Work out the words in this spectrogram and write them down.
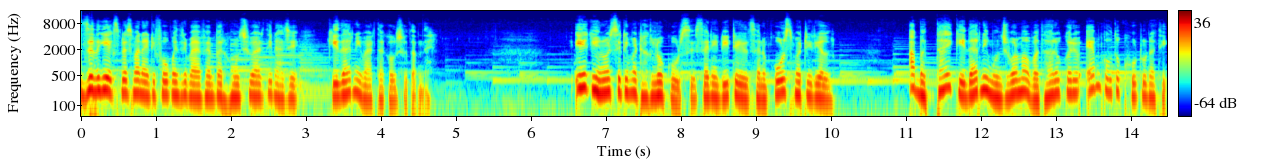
જિંદગી એક્સપ્રેસમાં ninety four point three FM પર હું છું આરતી આજે કેદારની વાર્તા કહું છું તમને. એક યુનિવર્સિટીમાં ઢગલો કોર્સીસ એની ડિટેલ્સ અને કોર્સ મટીરિયલ આ બધાએ કેદારની મૂંઝવણમાં વધારો કર્યો એમ કહું તો ખોટું નથી.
